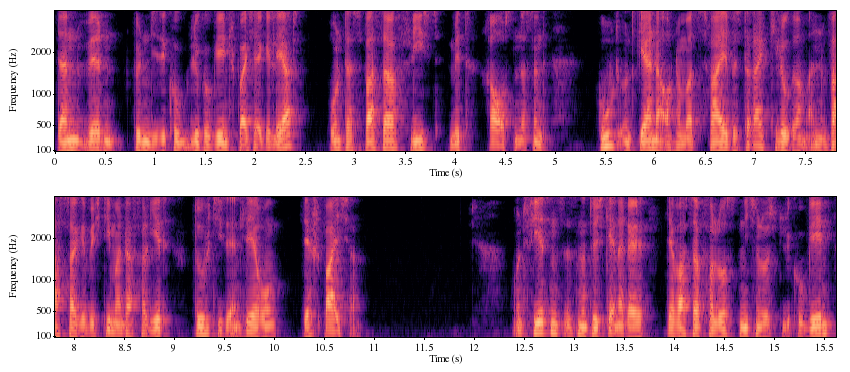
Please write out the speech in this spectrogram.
dann werden, würden diese Glykogenspeicher geleert und das Wasser fließt mit raus. Und das sind gut und gerne auch nochmal zwei bis drei Kilogramm an Wassergewicht, die man da verliert durch diese Entleerung der Speicher. Und viertens ist natürlich generell der Wasserverlust nicht nur durch Glykogen,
